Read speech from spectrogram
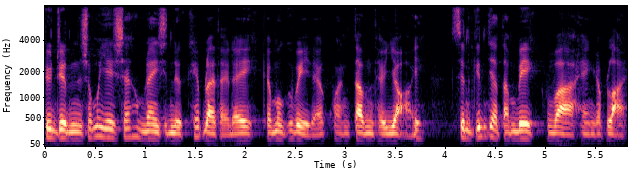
Chương trình 60 giây sáng hôm nay xin được khép lại tại đây. Cảm ơn quý vị đã quan tâm theo dõi. Xin kính chào tạm biệt và hẹn gặp lại.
